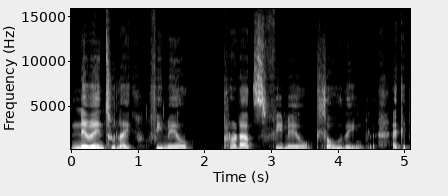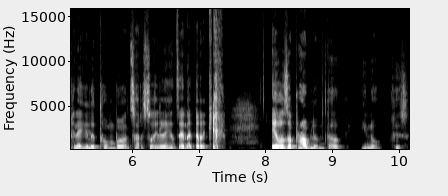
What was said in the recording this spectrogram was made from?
never into like female products, female clothing. Like like a little tomboy so so it was a problem, dog. You know, because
